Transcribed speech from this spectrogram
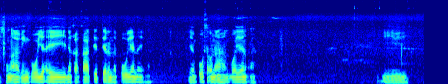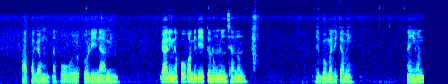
Pong aking kuya ay nakakateter na po yan. Ay. Yan po sa unahan ko. Yan. Oh. Ipapagamot na po uli namin. Galing na po kami dito nung minsan nun. Ay bumalik kami. Ngayon.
